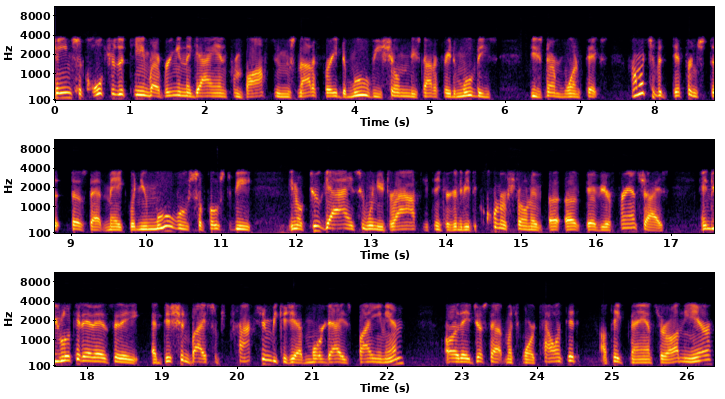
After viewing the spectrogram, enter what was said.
change the culture of the team by bringing the guy in from Boston who's not afraid to move. He's shown he's not afraid to move these these number one picks. How much of a difference th- does that make when you move who's supposed to be, you know, two guys who when you draft you think are going to be the cornerstone of, of, of your franchise, and you look at it as a addition by subtraction because you have more guys buying in, or are they just that much more talented? I'll take the answer on the air.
